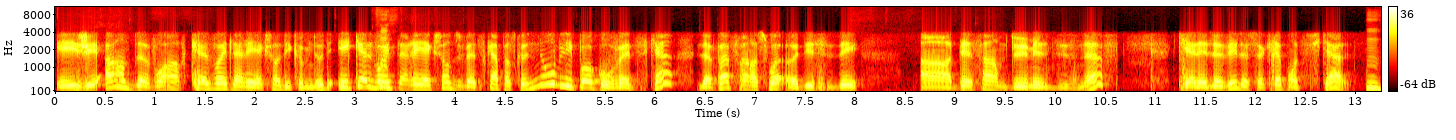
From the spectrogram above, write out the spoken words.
Et j'ai hâte de voir quelle va être la réaction des communautés et quelle va hum. être la réaction du Vatican. Parce que n'oublie pas qu'au Vatican, le pape François a décidé en décembre 2019 qu'il allait lever le secret pontifical. Hum.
